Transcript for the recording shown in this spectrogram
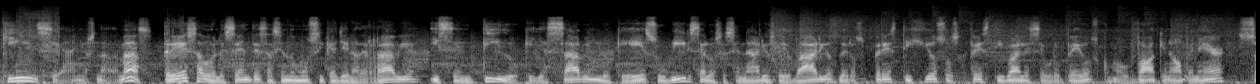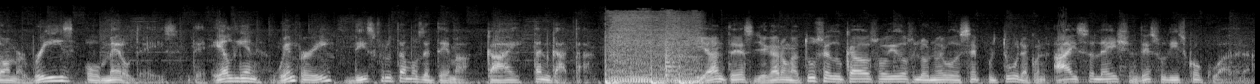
15 años nada más. Tres adolescentes haciendo música llena de rabia y sentido que ya saben lo que es subirse a los escenarios de varios de los prestigiosos festivales europeos como Wacken Open Air, Summer Breeze o Metal Days. De Alien Whimpery disfrutamos del tema Kai Tangata. Y antes llegaron a tus educados oídos lo nuevo de Sepultura con Isolation de su disco Cuadra.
